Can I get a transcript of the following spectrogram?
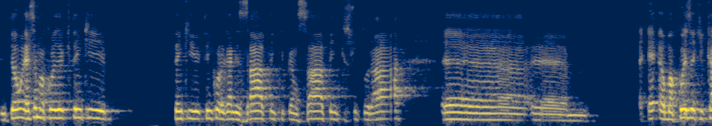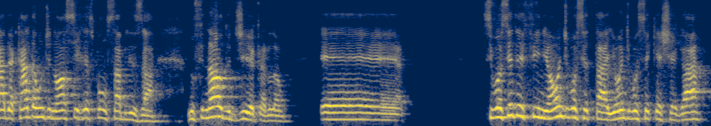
Então, essa é uma coisa que tem que, tem que, tem que organizar, tem que pensar, tem que estruturar. É, é, é uma coisa que cabe a cada um de nós se responsabilizar. No final do dia, Carlão, é, se você define onde você está e onde você quer chegar,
